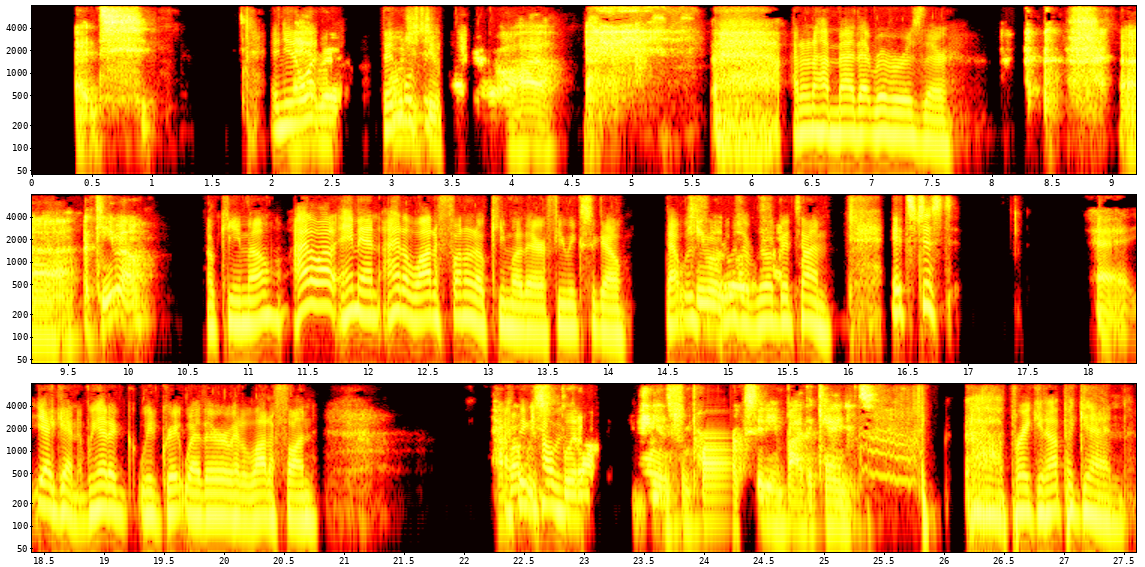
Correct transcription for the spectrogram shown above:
and you know what? Then we'll just do Ohio. I don't know how mad that river is there. Uh, Okemo. Okemo. I had a lot. Of, hey man, I had a lot of fun at Okemo there a few weeks ago. That was it was a real fun. good time. It's just, uh, yeah. Again, we had a we had great weather. We had a lot of fun. How about we split up canyons from Park City and buy the canyons. Oh, break it up again.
